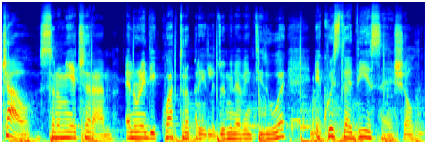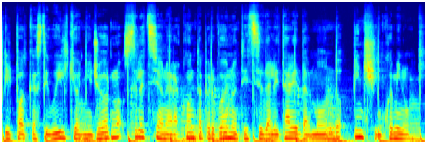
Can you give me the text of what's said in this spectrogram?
Ciao, sono Mia Ceran, è lunedì 4 aprile 2022 e questo è The Essential, il podcast di Will che ogni giorno seleziona e racconta per voi notizie dall'Italia e dal mondo in 5 minuti.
